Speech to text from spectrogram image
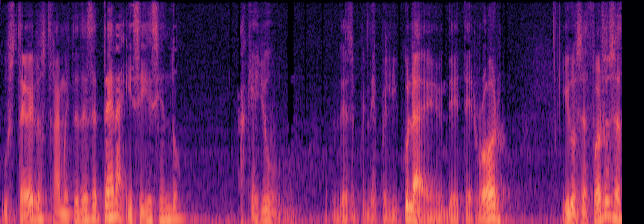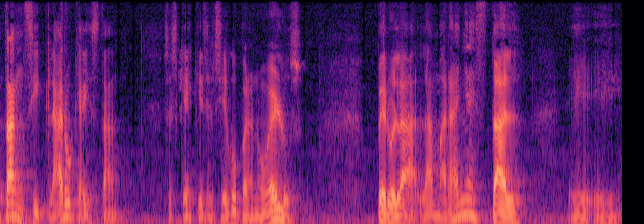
Usted ve los trámites de Setena y sigue siendo aquello de, película de, terror. Y los esfuerzos están, sí, claro que ahí están. es que hay que ser ciego para no verlos. Pero la, maraña es tal, eh, eh,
